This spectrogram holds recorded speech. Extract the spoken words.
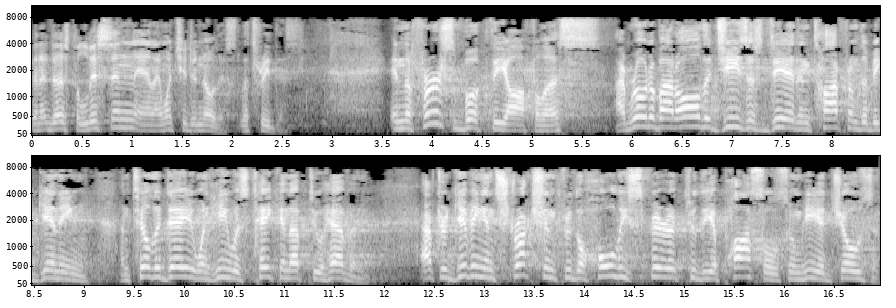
than it does to listen, and I want you to know this. Let's read this. In the first book, Theophilus, I wrote about all that Jesus did and taught from the beginning until the day when he was taken up to heaven, after giving instruction through the Holy Spirit to the apostles whom he had chosen.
